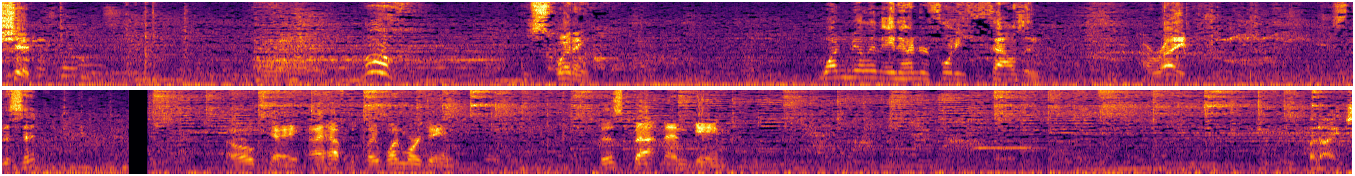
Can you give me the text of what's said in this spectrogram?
Shit. Whew. I'm sweating. 1,840,000. Alright. Is this it? Okay, I have to play one more game. This Batman game. The night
